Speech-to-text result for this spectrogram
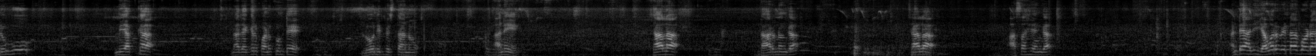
నువ్వు మీ అక్క నా దగ్గర పడుకుంటే లోన్ ఇప్పిస్తాను అని చాలా దారుణంగా చాలా అసహ్యంగా అంటే అది ఎవరు విన్నా కూడా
